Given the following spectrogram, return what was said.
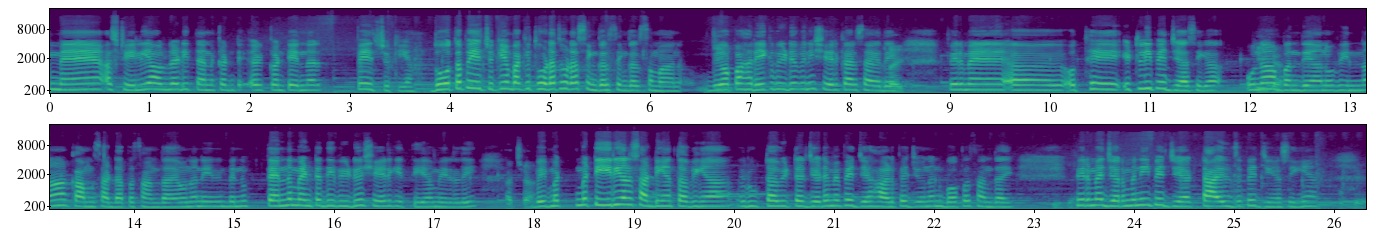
ਮੈਂ ਆਸਟ੍ਰੇਲੀਆ ਆਲਰੇਡੀ ਤਿੰਨ ਕੰਟੇਨਰ ਭੇਜ ਚੁੱਕੀ ਹਾਂ ਦੋ ਤਾਂ ਭੇਜ ਚੁੱਕੀ ਹਾਂ ਬਾਕੀ ਥੋੜਾ ਥੋੜਾ ਸਿੰਗਲ ਸਿੰਗਲ ਸਮਾਨ ਜੀ। ਆਪਾਂ ਹਰੇਕ ਵੀਡੀਓ ਵੀ ਨਹੀਂ ਸ਼ੇਅਰ ਕਰ ਸਕਦੇ। ਫਿਰ ਮੈਂ ਅਹ, ਉੱਥੇ ਇਟਲੀ ਭੇਜਿਆ ਸੀਗਾ। ਉਹਨਾਂ। ਬੰਦਿਆਂ ਨੂੰ ਵੀ ਇੰਨਾ ਕੰਮ ਸਾਡਾ ਪਸੰਦ ਆਇਆ। ਉਹਨਾਂ ਨੇ ਮੈਨੂੰ 3 ਮਿੰਟ ਦੀ ਵੀਡੀਓ ਸ਼ੇਅਰ ਕੀਤੀ ਆ ਮੇਰੇ ਲਈ। ਅੱਛਾ। ਵੀ ਮਟੀਰੀਅਲ ਸਾਡੀਆਂ ਤਵੀਆਂ ਰੂਟਾਵੀਟਰ ਜਿਹੜੇ ਮੈਂ ਭੇਜੇ ਹਾਲ ਭੇਜੇ ਉਹਨਾਂ ਨੂੰ ਬਹੁਤ ਪਸੰਦ ਆਏ। ਠੀਕ ਹੈ। ਫਿਰ ਮੈਂ ਜਰਮਨੀ ਭੇਜਿਆ ਟਾਈਲਸ ਭੇਜੀਆਂ ਸੀਗੀਆਂ। ਓਕੇ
